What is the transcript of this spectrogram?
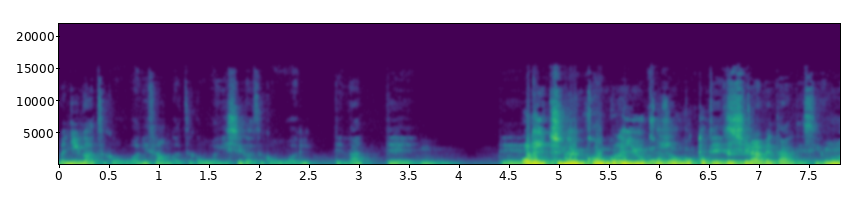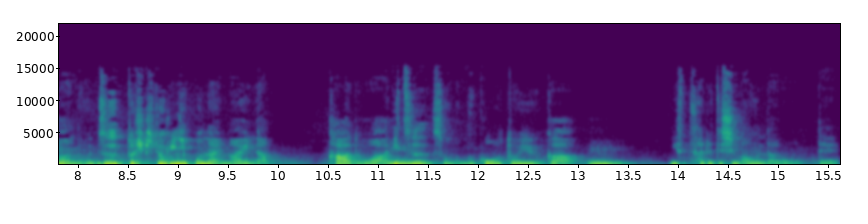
まあ、2月が終わり、3月が終わり、4月が終わりってなってえ、うんで、あれ、1年間ぐらい有効じゃなかったっけ？で調べたんですよ、うんあの。ずっと引き取りに来ないマイナカードはうんいつその無効というか、うん。にされてしまうんだろうって。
